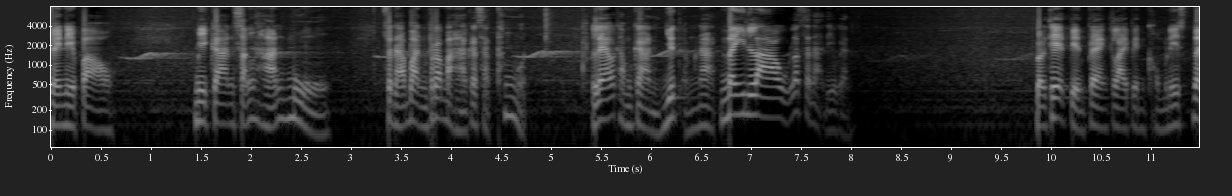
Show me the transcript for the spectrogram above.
ในเนปาลมีการสังหารหมู่ สถาบันพระมหากษัตริย์ทั้งหมด แล้วทำการยึดอำนาจในลาวลักษณะเดียวกัน ประเทศเปลี่ยนแปลงกลายเป็นคอมมิวนิสต์ใน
